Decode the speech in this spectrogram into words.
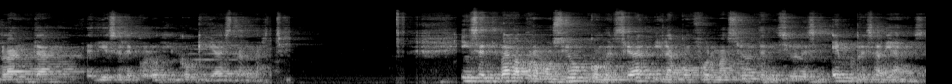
planta de diésel ecológico que ya está en marcha. Incentivar la promoción comercial y la conformación de misiones empresariales.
